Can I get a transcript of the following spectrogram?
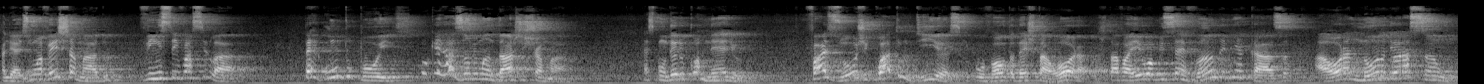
aliás, uma vez chamado, vim sem vacilar Pergunto, pois, por que razão me mandaste chamar? Respondeu-lhe Cornélio: Faz hoje quatro dias que, por volta desta hora, estava eu observando em minha casa a hora nona de oração,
